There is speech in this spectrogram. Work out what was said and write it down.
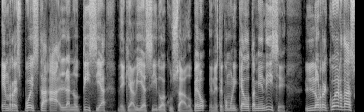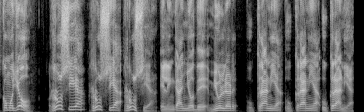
en respuesta a la noticia de que había sido acusado. Pero en este comunicado también dice, lo recuerdas como yo. Rusia, Rusia, Rusia. El engaño de Mueller Ucrania, Ucrania, Ucrania.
